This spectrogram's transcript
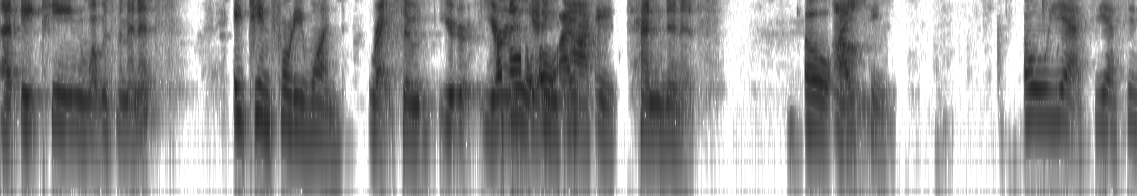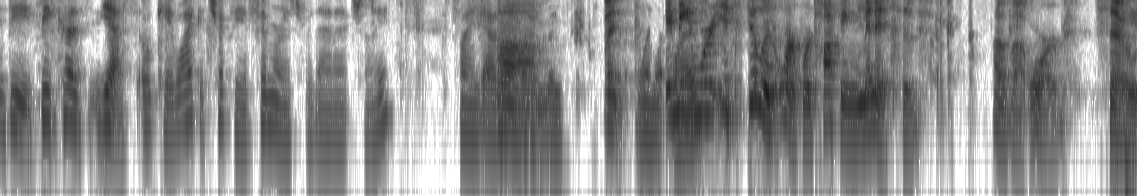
At 18, what was the minutes? 1841. Right. So you're you're oh, getting oh, back 10 minutes. Oh, um, I see. Oh, yes, yes, indeed. Because yes, okay. Well, I could check the ephemeris for that actually. Find out exactly. Um, but I mean, was. we're it's still an orb. We're talking minutes of of uh, orb. So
